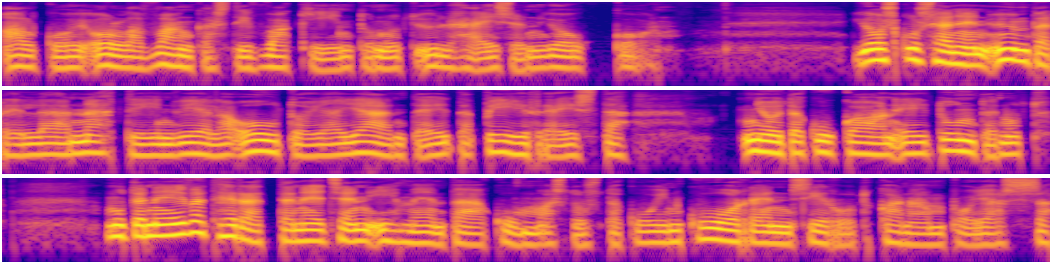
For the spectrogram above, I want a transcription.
alkoi olla vankasti vakiintunut ylhäisön joukkoon. Joskus hänen ympärillään nähtiin vielä outoja jäänteitä piireistä, joita kukaan ei tuntenut, mutta ne eivät herättäneet sen ihmeempää kummastusta kuin kuoren sirut kananpojassa,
